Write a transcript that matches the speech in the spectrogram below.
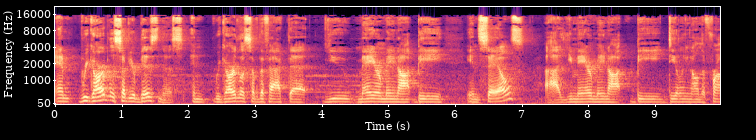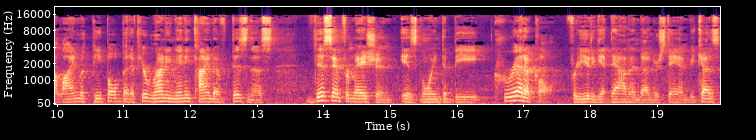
And regardless of your business, and regardless of the fact that you may or may not be in sales, uh, you may or may not be dealing on the front line with people, but if you're running any kind of business, this information is going to be critical for you to get down and to understand because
